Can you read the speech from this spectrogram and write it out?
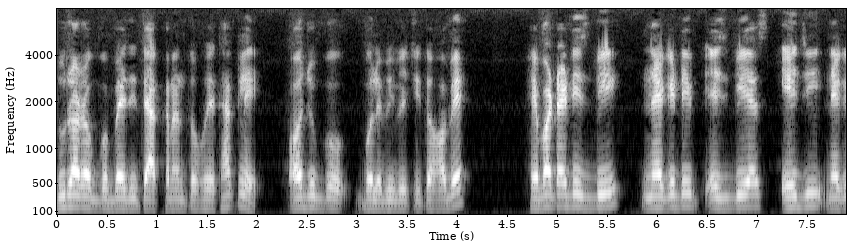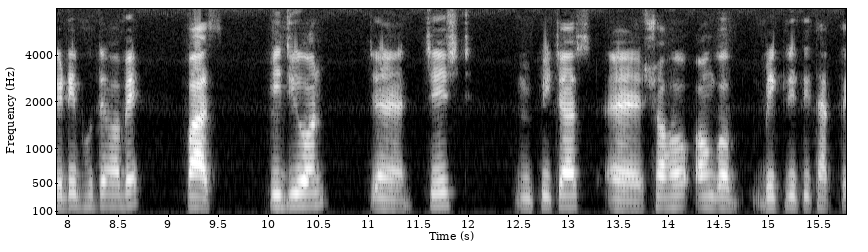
দুরারোগ্য ব্যাধিতে আক্রান্ত হয়ে থাকলে অযোগ্য বলে বিবেচিত হবে। Hepatitis B negative HBS AG negative হতে হবে। পাঁচ, পিজিওন চেস্ট পিচাস সহ অঙ্গ বিকৃতি থাকতে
